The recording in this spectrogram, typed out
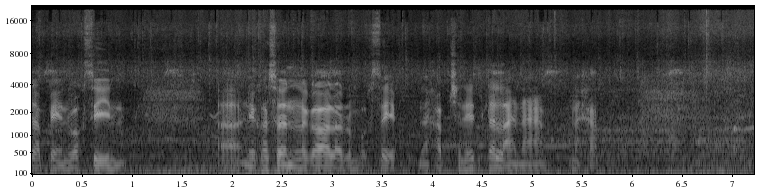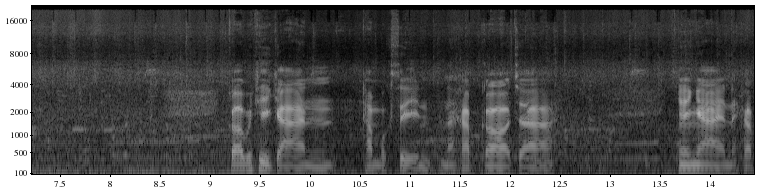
จะเป็นวัคซีนนิวคาสเซิลแล้วก็หลอดลมอักเสบนะครับ ชนิดละลายน้ำนะครับ ก็วิธีการทำวัคซีนนะครับ ก็จะง่ายๆนะครับ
